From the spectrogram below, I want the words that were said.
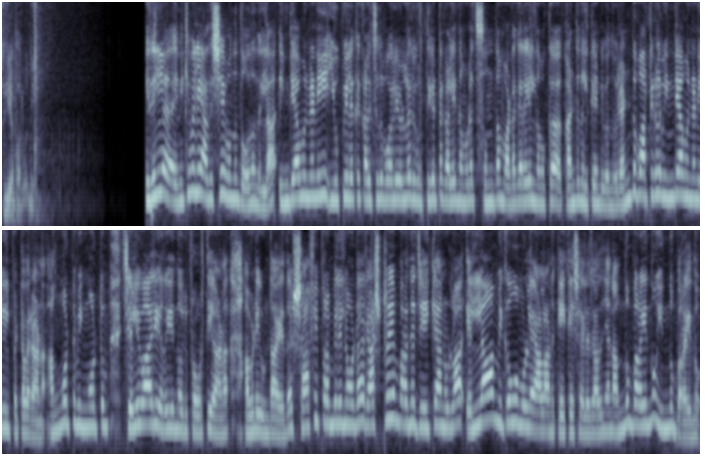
സുജയ പാർവതി. ഇതിൽ എനിക്ക് വലിയ അതിശയമൊന്നും തോന്നുന്നില്ല. ഇന്ത്യ മുന്നണി യു പിയിലൊക്കെ കളിച്ചതുപോലെയുള്ള ഒരു വൃത്തികെട്ട കളി നമ്മുടെ സ്വന്തം വടകരയിൽ നമുക്ക് കണ്ടു നിൽക്കേണ്ടി വന്നു. രണ്ട് പാർട്ടികളും ഇന്ത്യ മുന്നണിയിൽ പെട്ടവരാണ്. അങ്ങോട്ടും ഇങ്ങോട്ടും ചെളിവാരി എറിയുന്ന ഒരു പ്രവൃത്തിയാണ് അവിടെ ഉണ്ടായത്. ഷാഫി പറമ്പിലിനോട് രാഷ്ട്രീയം പറഞ്ഞ് ജയിക്കാനുള്ള എല്ലാ മികവുമുള്ള ആളാണ് കെ കെ ശൈലജ. അത് ഞാൻ അന്നും പറയുന്നു ഇന്നും പറയുന്നു.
